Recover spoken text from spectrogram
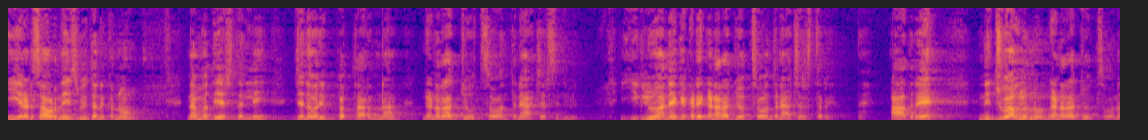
ಈ ಎರಡು ಸಾವಿರನೇ ಇಸ್ವಿ ತನಕನೂ ನಮ್ಮ ದೇಶದಲ್ಲಿ ಜನವರಿ ಇಪ್ಪತ್ತಾರನ್ನ ಗಣರಾಜ್ಯೋತ್ಸವ ಅಂತಲೇ ಆಚರಿಸಿದ್ವಿ. ಈಗಲೂ ಅನೇಕ ಕಡೆ ಗಣರಾಜ್ಯೋತ್ಸವ ಅಂತಲೇ ಆಚರಿಸ್ತಾರೆ. ಆದರೆ ನಿಜವಾಗ್ಲೂ ಗಣರಾಜ್ಯೋತ್ಸವನ?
